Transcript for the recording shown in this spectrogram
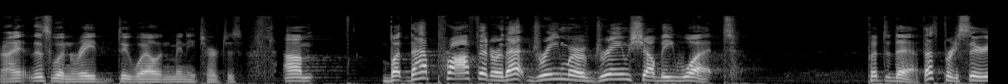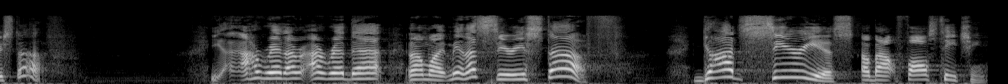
right? This wouldn't read too well in many churches. Um, but that prophet or that dreamer of dreams shall be what? Put to death. That's pretty serious stuff. Yeah, I read, I, I read that and I'm like, man, that's serious stuff. God's serious about false teaching.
